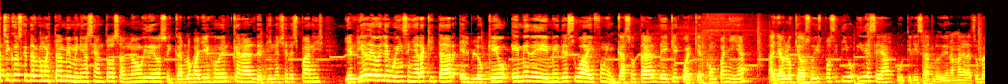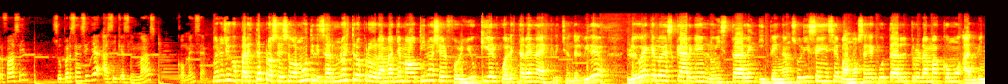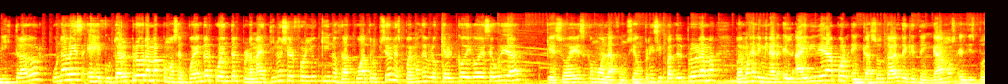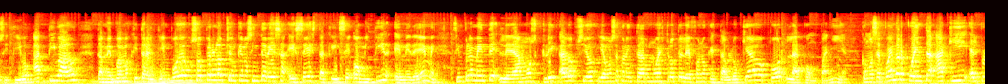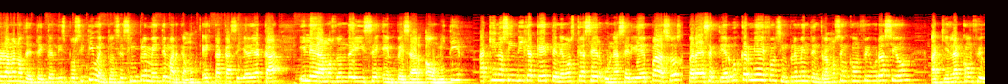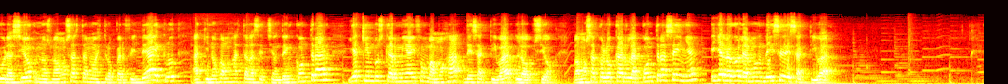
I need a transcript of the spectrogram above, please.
Hola chicos, ¿qué tal? ¿Cómo están? Bienvenidos sean todos a un nuevo video. Soy Carlos Vallejo del canal de Teenager Spanish y el día de hoy les voy a enseñar a quitar el bloqueo MDM de su iPhone en caso tal de que cualquier compañía haya bloqueado su dispositivo y desean utilizarlo de una manera súper fácil, súper sencilla, así que sin más, comencemos. Bueno chicos, para este proceso vamos a utilizar nuestro programa llamado TinoShare for Yuki, el cual estará en la descripción del video. Luego de que lo descarguen, lo instalen y tengan su licencia, vamos a ejecutar el programa como administrador. Una vez ejecutado el programa, como se pueden dar cuenta, el programa de TinoShare for Yuki nos da cuatro opciones. Podemos desbloquear el código de seguridad, eso es como la función principal del programa. Podemos eliminar el ID de Apple en caso tal de que tengamos el dispositivo activado. También podemos quitar el tiempo de uso, pero la opción que nos interesa es esta que dice omitir MDM. Simplemente le damos clic a la opción y vamos a conectar nuestro teléfono que está bloqueado por la compañía. Como se pueden dar cuenta, aquí el programa nos detecta el dispositivo, entonces simplemente marcamos esta casilla de acá y le damos donde dice empezar a omitir. Aquí nos indica que tenemos que hacer una serie de pasos. Para desactivar buscar mi iPhone simplemente entramos en configuración. Aquí en la configuración nos vamos hasta nuestro perfil de iCloud. Aquí nos vamos hasta la sección de encontrar. Y aquí en buscar mi iPhone vamos a desactivar la opción. Vamos a colocar la contraseña y ya luego le damos donde dice desactivar.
